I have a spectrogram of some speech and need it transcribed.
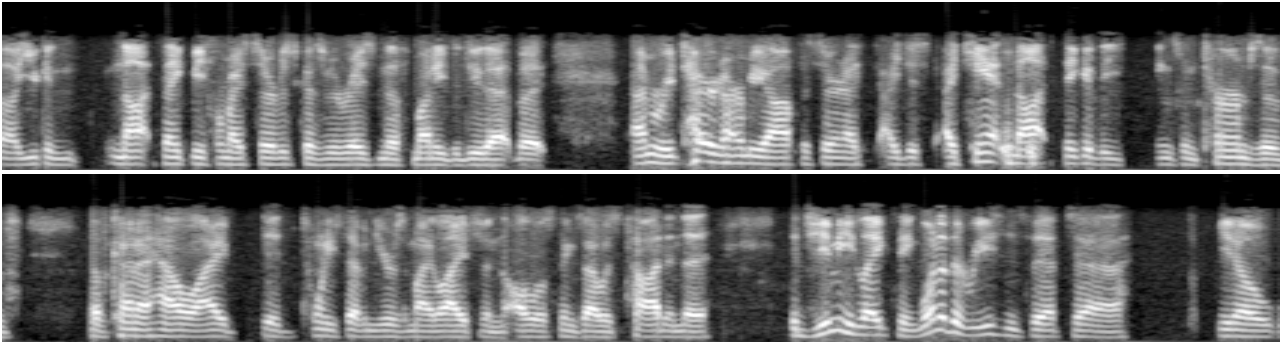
uh, you can not thank me for my service because we raised enough money to do that. But I'm a retired Army officer, and I I just I can't not think of these things in terms of of kind of how I did 27 years of my life and all those things I was taught. And the the Jimmy Lake thing. One of the reasons that uh, you know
